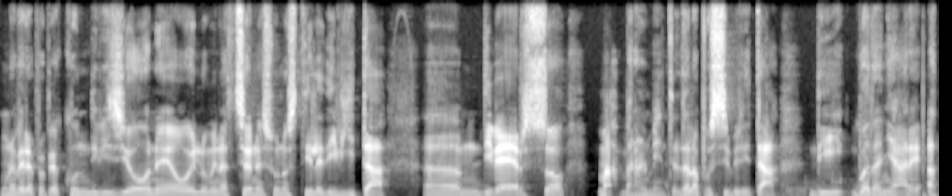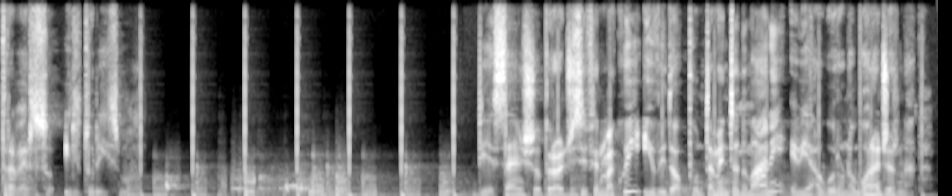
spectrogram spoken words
una vera e propria condivisione o illuminazione su uno stile di vita ehm, diverso, ma banalmente dalla possibilità di guadagnare attraverso il turismo. The Essential per oggi si ferma qui, io vi do appuntamento domani e vi auguro una buona giornata.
